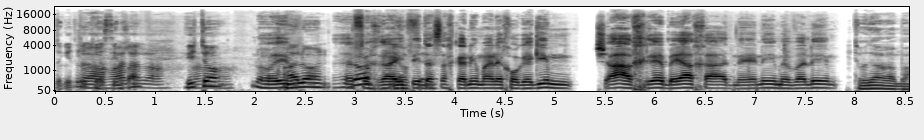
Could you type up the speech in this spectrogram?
תגיד לא, לי, השמחה? וואלה, לא. איתו? לא. לא, אם אלון? להפך, ראיתי. את השחקנים האלה חוגגים שעה אחרי ביחד, נהנים, מבלים. תודה רבה.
